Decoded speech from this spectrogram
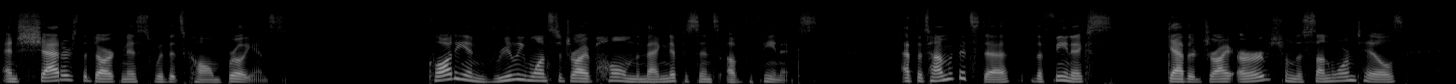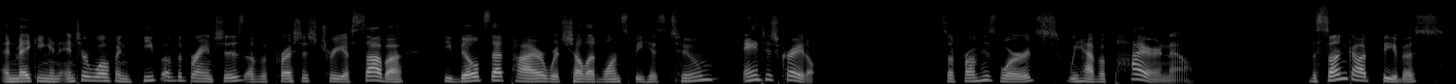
and shatters the darkness with its calm brilliance. Claudian really wants to drive home the magnificence of the phoenix. At the time of its death, the phoenix gathered dry herbs from the sun warmed hills, and making an interwoven heap of the branches of the precious tree of Saba, he builds that pyre which shall at once be his tomb and his cradle. So, from his words, we have a pyre now. The sun god Phoebus,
